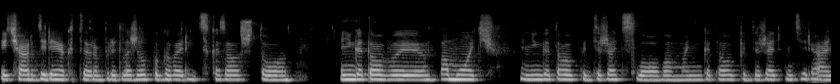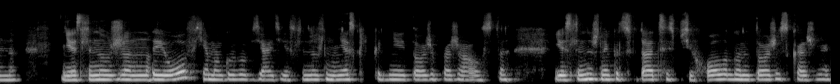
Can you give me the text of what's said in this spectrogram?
HR-директор, предложил поговорить, сказал, что они готовы помочь они готовы поддержать словом, они готовы поддержать материально. Если нужен day off, я могу его взять. Если нужно несколько дней, тоже, пожалуйста. Если нужны консультации с психологом, тоже скажи.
